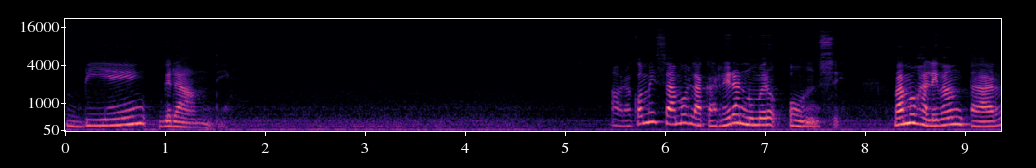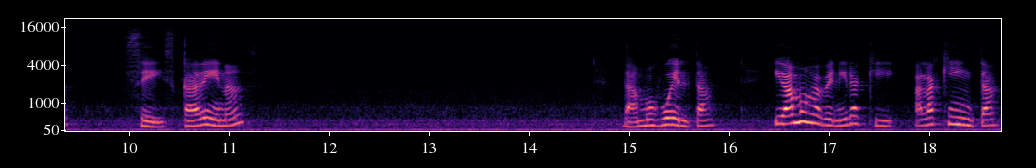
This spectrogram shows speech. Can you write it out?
bien grande. Ahora comenzamos la carrera número 11. Vamos a levantar 6 cadenas. Damos vuelta y vamos a venir aquí a la quinta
